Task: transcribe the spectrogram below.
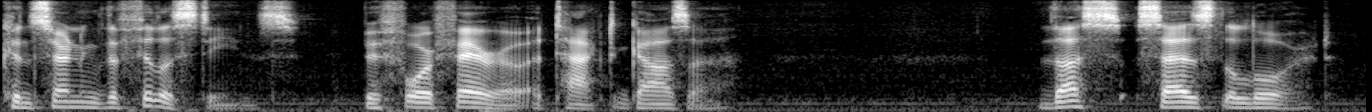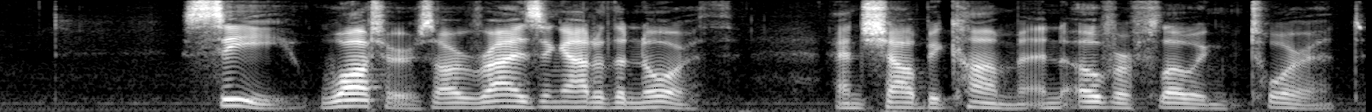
concerning the Philistines before Pharaoh attacked Gaza. Thus says the Lord See, waters are rising out of the north and shall become an overflowing torrent.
